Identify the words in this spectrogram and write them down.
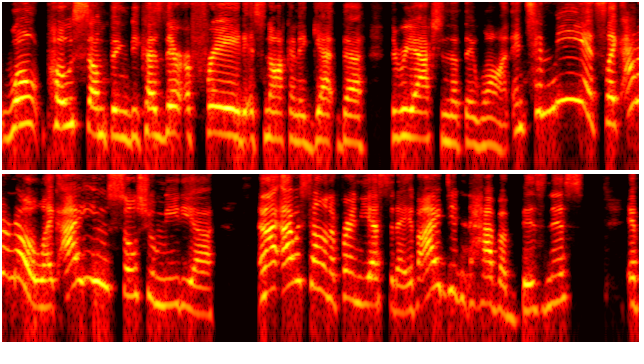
won't post something because they're afraid it's not going to get the the reaction that they want. And to me, it's like I don't know. Like I use social media, and I, I was telling a friend yesterday, if I didn't have a business, if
